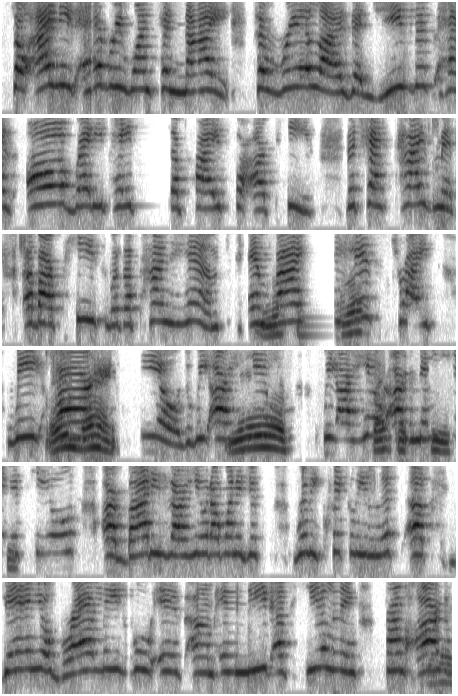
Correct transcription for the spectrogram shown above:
So i need everyone tonight to realize that Jesus has already paid the price for our peace. The chastisement of our peace was upon him, and by his stripes we are healed. We are Yes. healed. We are healed. Thank Our nation Jesus. is healed. Our bodies are healed. I want to just really quickly lift up Daniel Bradley, who is um, in need of healing from our Yes.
